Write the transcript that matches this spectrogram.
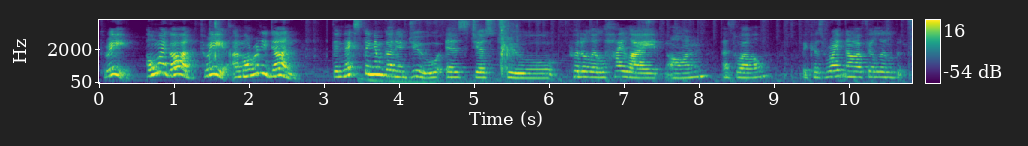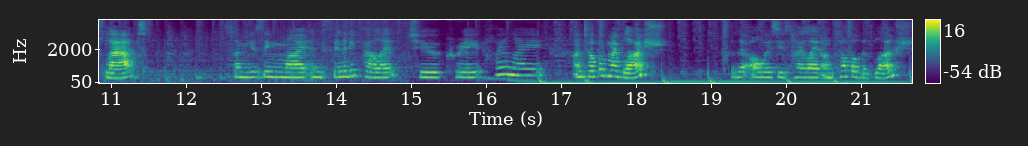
Three. Oh my god, three. I'm already done. The next thing I'm gonna do is just to put a little highlight on as well because right now I feel a little bit flat. So I'm using my Infinity palette to create highlight on top of my blush because I always use highlight on top of the blush.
